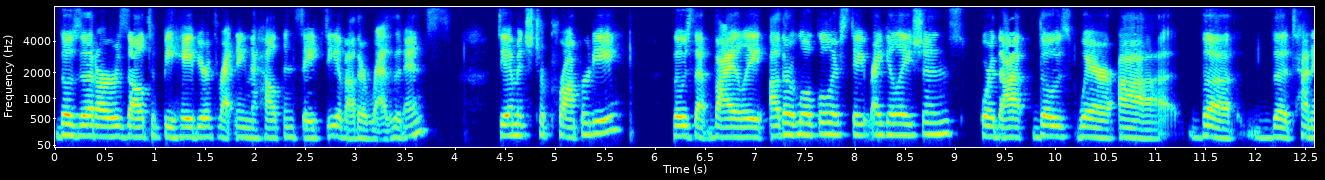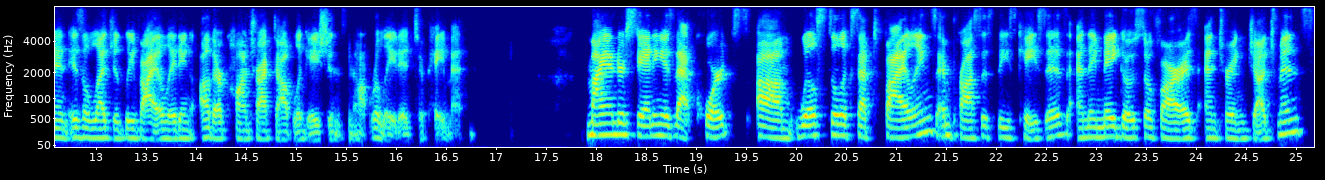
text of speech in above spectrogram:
those that are a result of behavior threatening the health and safety of other residents, damage to property, those that violate other local or state regulations, or that those where uh, the the tenant is allegedly violating other contract obligations not related to payment. My understanding is that courts um, will still accept filings and process these cases, and they may go so far as entering judgments,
